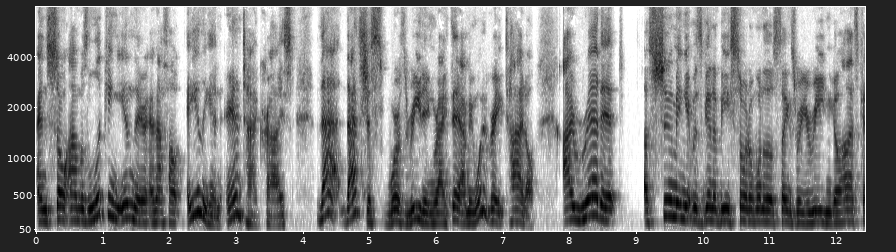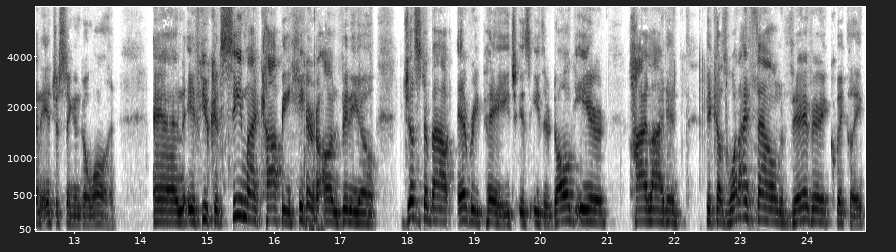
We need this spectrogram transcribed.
And so I was looking in there and I thought, Alien Antichrist, that that's just worth reading right there. I mean, what a great title. I read it assuming it was going to be sort of one of those things where you read and go, oh, that's kind of interesting, and go on. And if you could see my copy here on video, just about every page is either dog eared highlighted because what I found very, very quickly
